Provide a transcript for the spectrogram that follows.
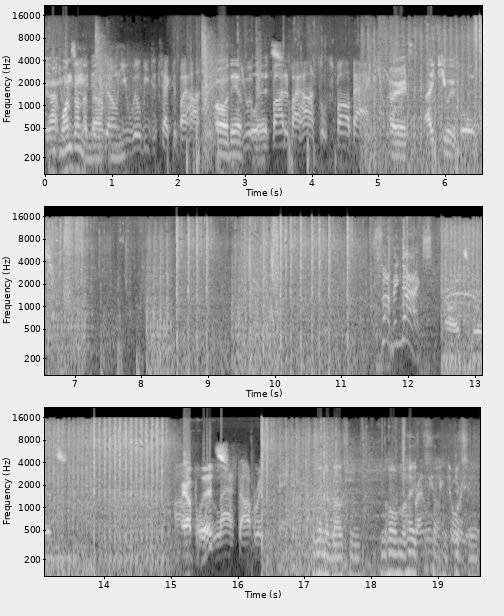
I got one's on the In this zone, balcony. you will be detected by hostiles. Oh, they have You have been bullets. spotted by hostiles. Fall back. Alright, IQ it bullets. Swapping mags! Oh, it's bullets. Op got 4, bullets. Last operator standing. He's on the balcony. Oh my Friendly god, good victorious. shit.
